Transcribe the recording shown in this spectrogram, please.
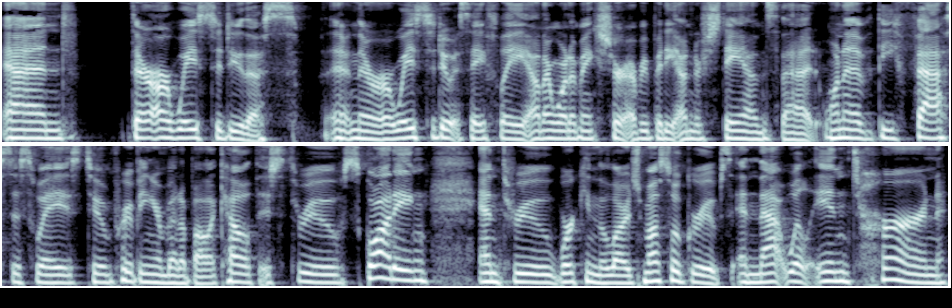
And there are ways to do this and there are ways to do it safely. And I want to make sure everybody understands that one of the fastest ways to improving your metabolic health is through squatting and through working the large muscle groups. And that will in turn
